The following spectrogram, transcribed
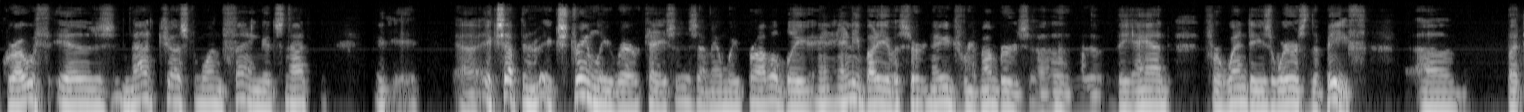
Growth is not just one thing. It's not, uh, except in extremely rare cases. I mean, we probably, anybody of a certain age remembers uh, the, the ad for Wendy's, Where's the Beef? Um, but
